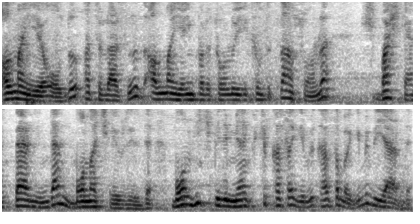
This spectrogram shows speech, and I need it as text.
Almanya'ya oldu. Hatırlarsınız Almanya İmparatorluğu yıkıldıktan sonra başkent Berlin'den Bonn'a çevrildi. Bonn hiç bilinmeyen küçük kasa gibi, kasaba gibi bir yerdi.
